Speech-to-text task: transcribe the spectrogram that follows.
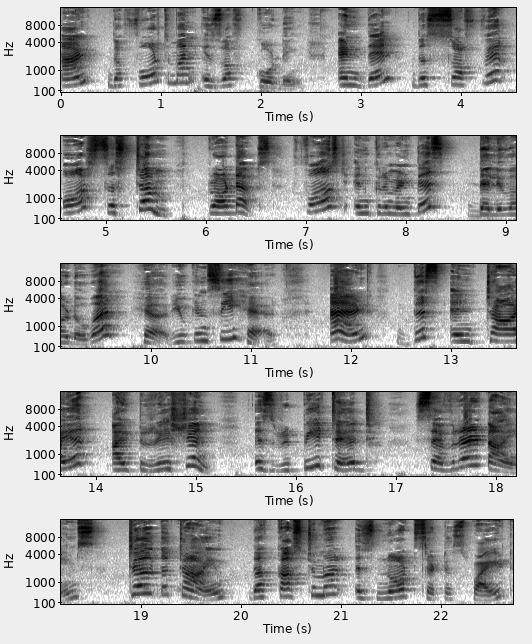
and the fourth one is of coding and then the software or system products first increment is delivered over here you can see here and this entire iteration is repeated several times till the time the customer is not satisfied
